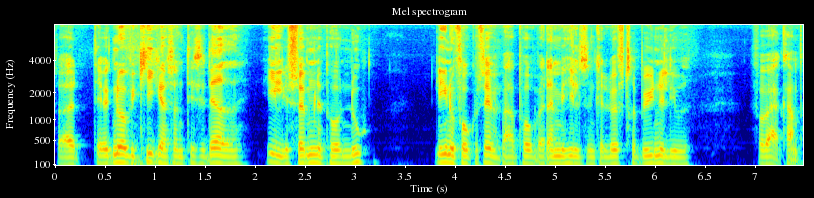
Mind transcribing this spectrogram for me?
så det er jo ikke noget, vi kigger sådan decideret helt i sømne på nu. Lige nu fokuserer vi bare på, hvordan vi hele tiden kan løfte tribunelivet for hver kamp.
